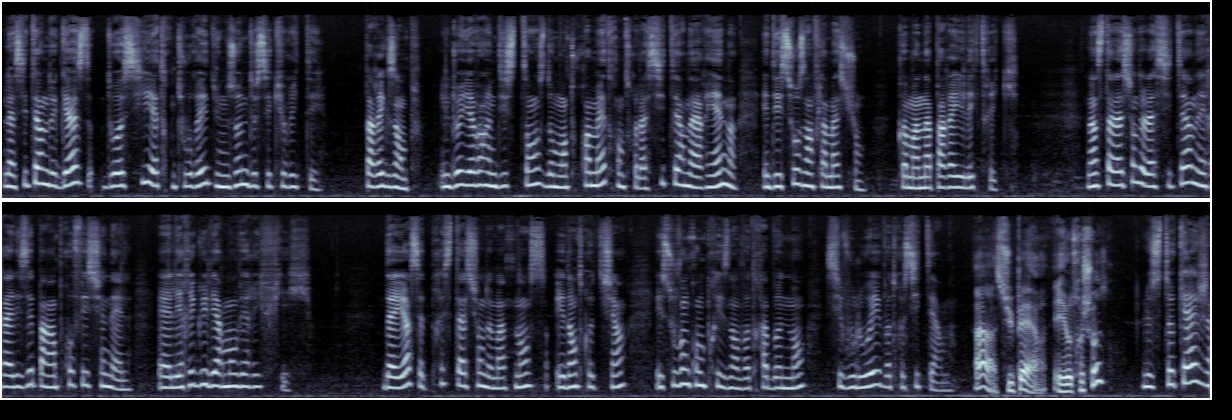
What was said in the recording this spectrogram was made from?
La citerne de gaz doit aussi être entourée d'une zone de sécurité. Par exemple, il doit y avoir une distance d'au moins 3 mètres entre la citerne aérienne et des sources d'inflammation, comme un appareil électrique. L'installation de la citerne est réalisée par un professionnel et elle est régulièrement vérifiée. D'ailleurs, cette prestation de maintenance et d'entretien est souvent comprise dans votre abonnement si vous louez votre citerne. Ah, super. Et autre chose? Le stockage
